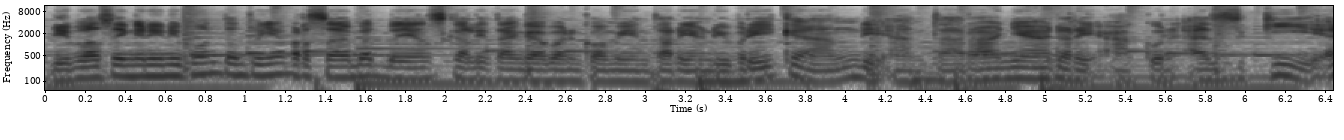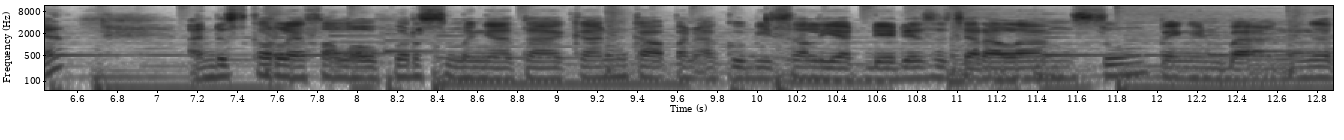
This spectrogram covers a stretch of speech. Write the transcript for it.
Di postingan ini pun tentunya persahabat banyak sekali tanggapan komentar yang diberikan, di antaranya dari akun Azkia, underscore level lovers mengatakan kapan aku bisa lihat dede secara langsung? Pengen banget.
